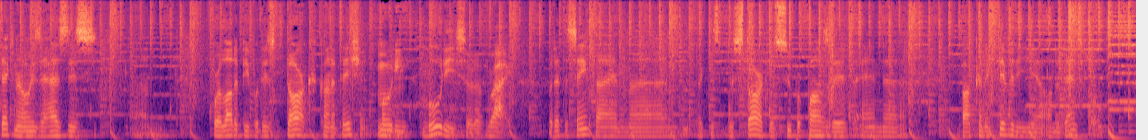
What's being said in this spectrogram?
techno is has this. Um, for a lot of people, this dark connotation, Moody. moody sort of. Right. But at the same time, uh, like this, the start was super positive and uh, about connectivity uh, on the dance floor.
